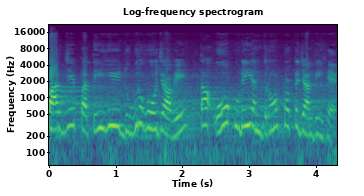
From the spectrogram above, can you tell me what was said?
ਪਰ ਜੇ ਪਤੀ ਹੀ ਦੂਰ ਹੋ ਜਾਵੇ, ਤਾਂ ਉਹ ਕੁੜੀ ਅੰਦਰੋਂ ਟੁੱਟ ਜਾਂਦੀ ਹੈ।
